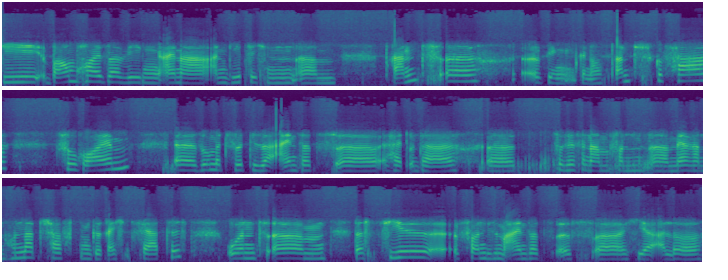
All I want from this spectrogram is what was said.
die Baumhäuser wegen einer angeblichen ähm, Brand, äh, äh wegen genau Brandgefahr zu räumen. Äh, somit wird dieser Einsatz äh, halt unter äh, Zuhilfenahme von äh, mehreren Hundertschaften gerechtfertigt. Und ähm, das Ziel von diesem Einsatz ist, äh, hier alle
